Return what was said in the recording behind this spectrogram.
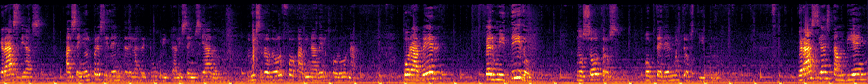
Gracias al señor presidente de la República, licenciado Luis Rodolfo Abinadel Corona, por haber permitido nosotros obtener nuestros títulos. Gracias también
